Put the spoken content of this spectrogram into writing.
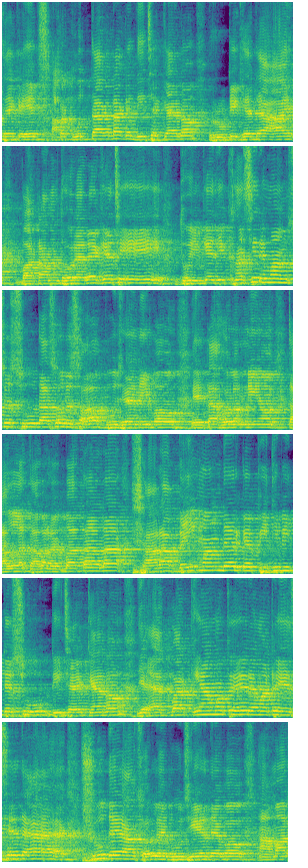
থেকে। আর কুত্তাটাকে দিচ্ছে কেন? রুটি খেতে আয়, বাটাম ধরে রেখেছে। দুই কেজি খাসির মাংস সুদ আসল সব বুঝে নিব। এটা হলো নিয়ত। তাল্লা তাবার একবার তালা সারা বেঈমানদেরকে পৃথিবীতে সুখ দিছে কেন? যে একবার কিয়ামতের মাঠে এসে দেখ, সুদে আসলে বুঝিয়ে দেব। আমার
